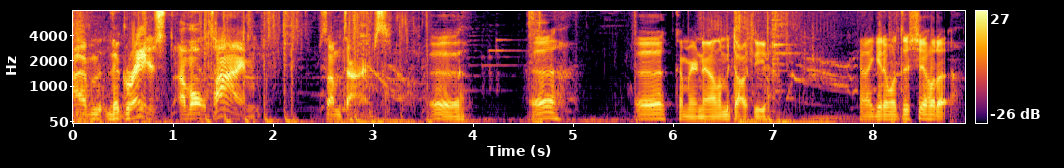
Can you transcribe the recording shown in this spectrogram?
I'm the greatest of all time. Sometimes. Uh, uh, uh, come here now. Let me talk to you. Can I get in with this shit? Hold up.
